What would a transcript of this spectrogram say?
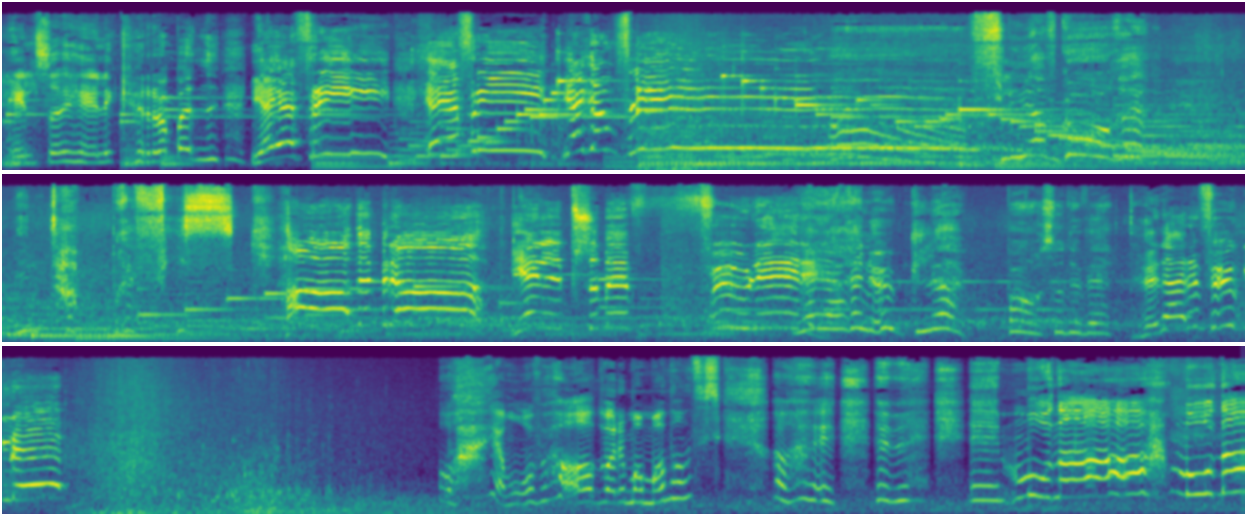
pels over hele kroppen. Jeg er fri! Jeg er fri! Jeg kan fly! Åh, fly av gårde, min tapre fisk. Ha det bra! Hjelpsomme fugler! Jeg er en ugle, bare så du vet. Hun er en fugle! Åh, jeg må advare mammaen hans. Åh, eh, eh, Mona! Mona!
